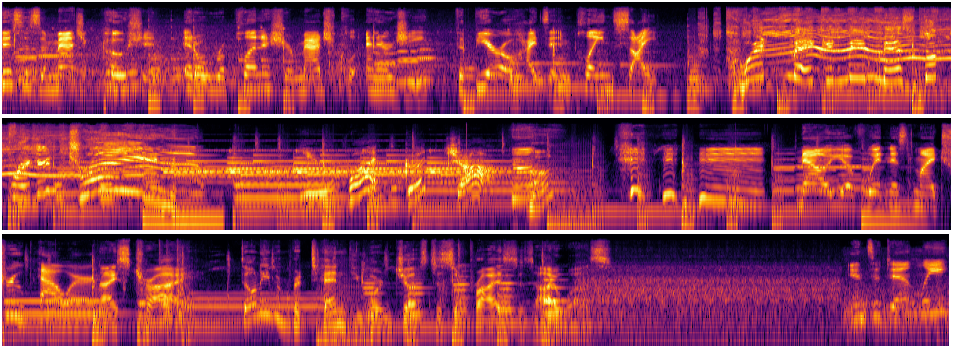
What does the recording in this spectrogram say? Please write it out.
This is a magic potion. It'll replenish your magical energy. The bureau hides it in plain sight. Quit making me miss the friggin' train! You won. Good job. Huh? now you have witnessed my true power. Nice try. Don't even pretend you weren't just as surprised as I was. Incidentally,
